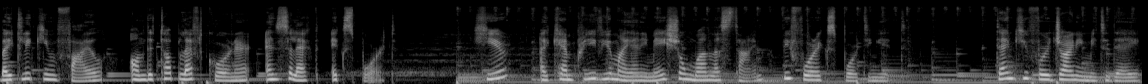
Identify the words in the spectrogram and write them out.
by clicking File on the top left corner and select Export. Here, I can preview my animation one last time before exporting it. Thank you for joining me today.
